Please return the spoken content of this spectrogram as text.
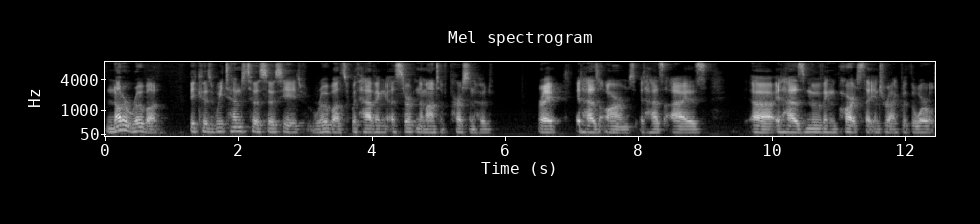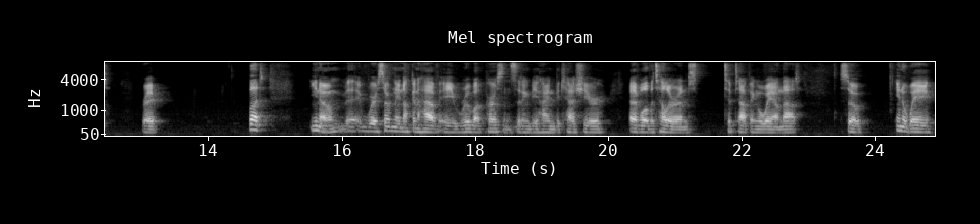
Not a robot because we tend to associate robots with having a certain amount of personhood, right? It has arms, it has eyes, uh, it has moving parts that interact with the world, right? But you know, eh, we're certainly not going to have a robot person sitting behind the cashier, uh, well, the teller, and tip tapping away on that. So, in a way,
